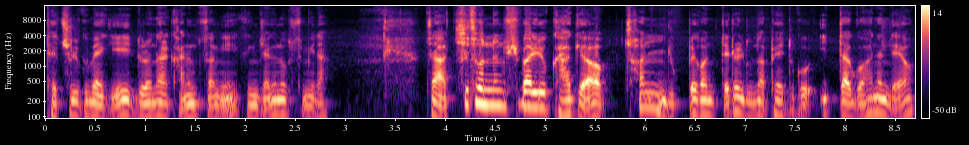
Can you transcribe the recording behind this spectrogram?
대출 금액이 늘어날 가능성이 굉장히 높습니다. 자, 치솟는 휘발유 가격 1,600원대를 눈앞에 두고 있다고 하는데요.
